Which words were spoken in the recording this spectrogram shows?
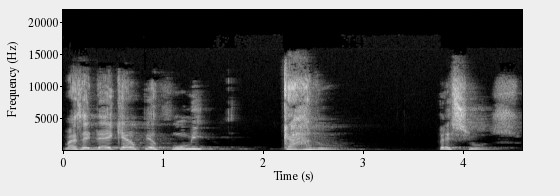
mas a ideia é que era um perfume caro, precioso.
